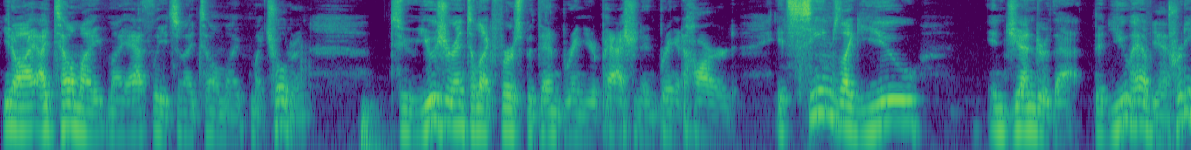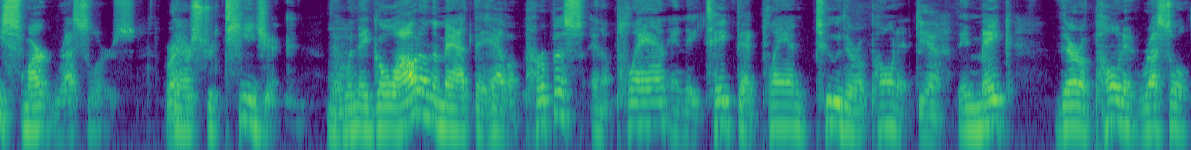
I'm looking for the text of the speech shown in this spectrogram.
you know, I, I tell my, my athletes and I tell my, my children to use your intellect first, but then bring your passion and bring it hard. It seems like you engender that, that you have Yeah. pretty smart wrestlers Right. that are strategic. That Mhm. when they go out on the mat, they have a purpose and a plan, and they take that plan to their opponent. Yeah. They make their opponent wrestle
